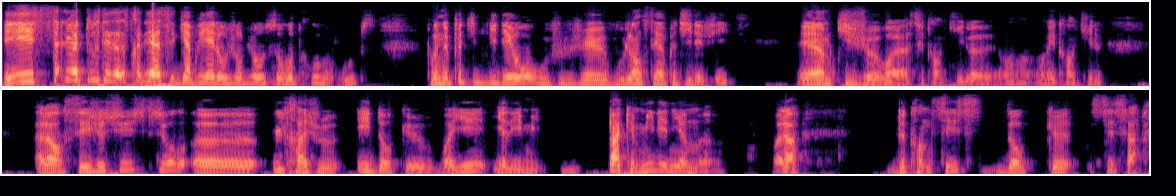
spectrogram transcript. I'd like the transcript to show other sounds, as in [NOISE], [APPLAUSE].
Et salut à tous les Australiens, c'est Gabriel. Aujourd'hui, on se retrouve, oups, pour une petite vidéo où je vais vous lancer un petit défi et un petit jeu. Voilà, c'est tranquille, euh, on, est tranquille. Alors, c'est je suis sur euh, Ultra Jeu et donc euh, vous voyez, il y a les packs Millennium, voilà, de 36. Donc c'est ça.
